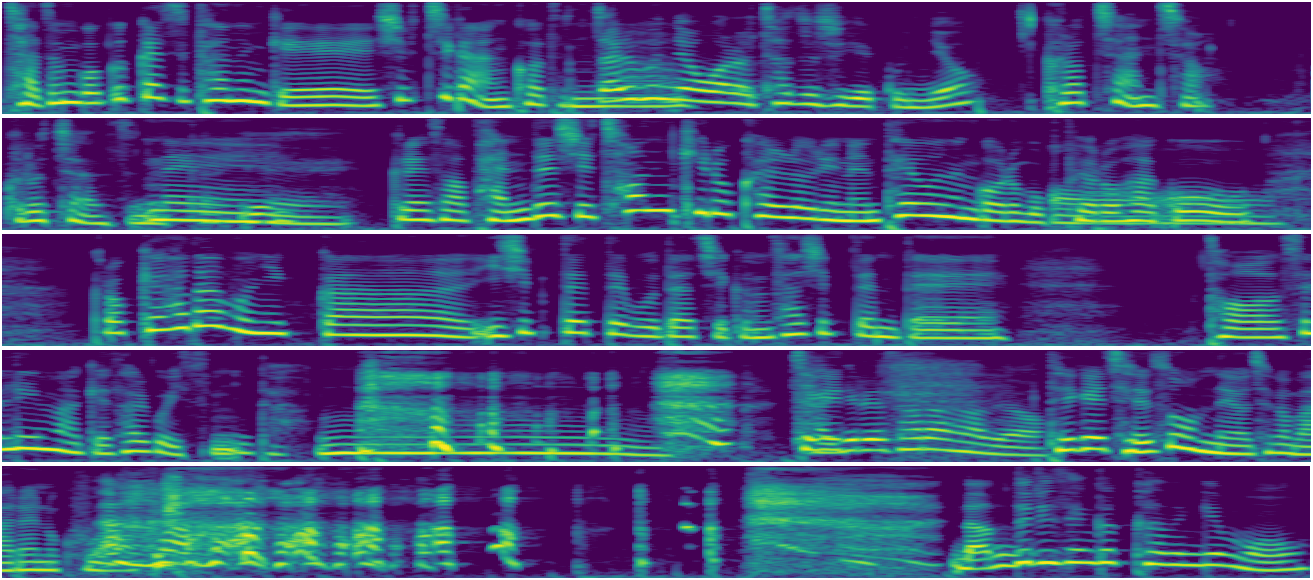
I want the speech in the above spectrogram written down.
자전거 끝까지 타는 게 쉽지가 않거든요. 짧은 영화를 찾으시겠군요. 그렇지 않죠. 그렇지 않습니까? 네. 예. 그래서 반드시 1000kcal는 태우는 거를 목표로 어. 하고 그렇게 하다 보니까 20대 때보다 지금 40대인데 더 슬림하게 살고 있습니다. 음, 자기를 사랑하며. 되게 재수없네요. 제가 말해놓고. 남들이 생각하는 게 뭐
